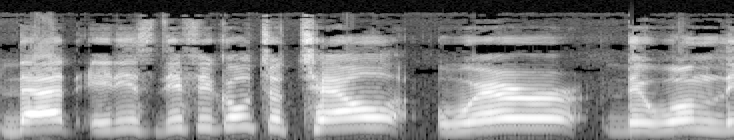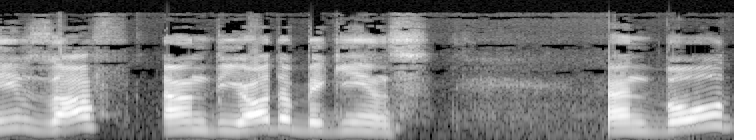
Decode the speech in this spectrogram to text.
that it is difficult to tell where the one leaves off and the other begins. And both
